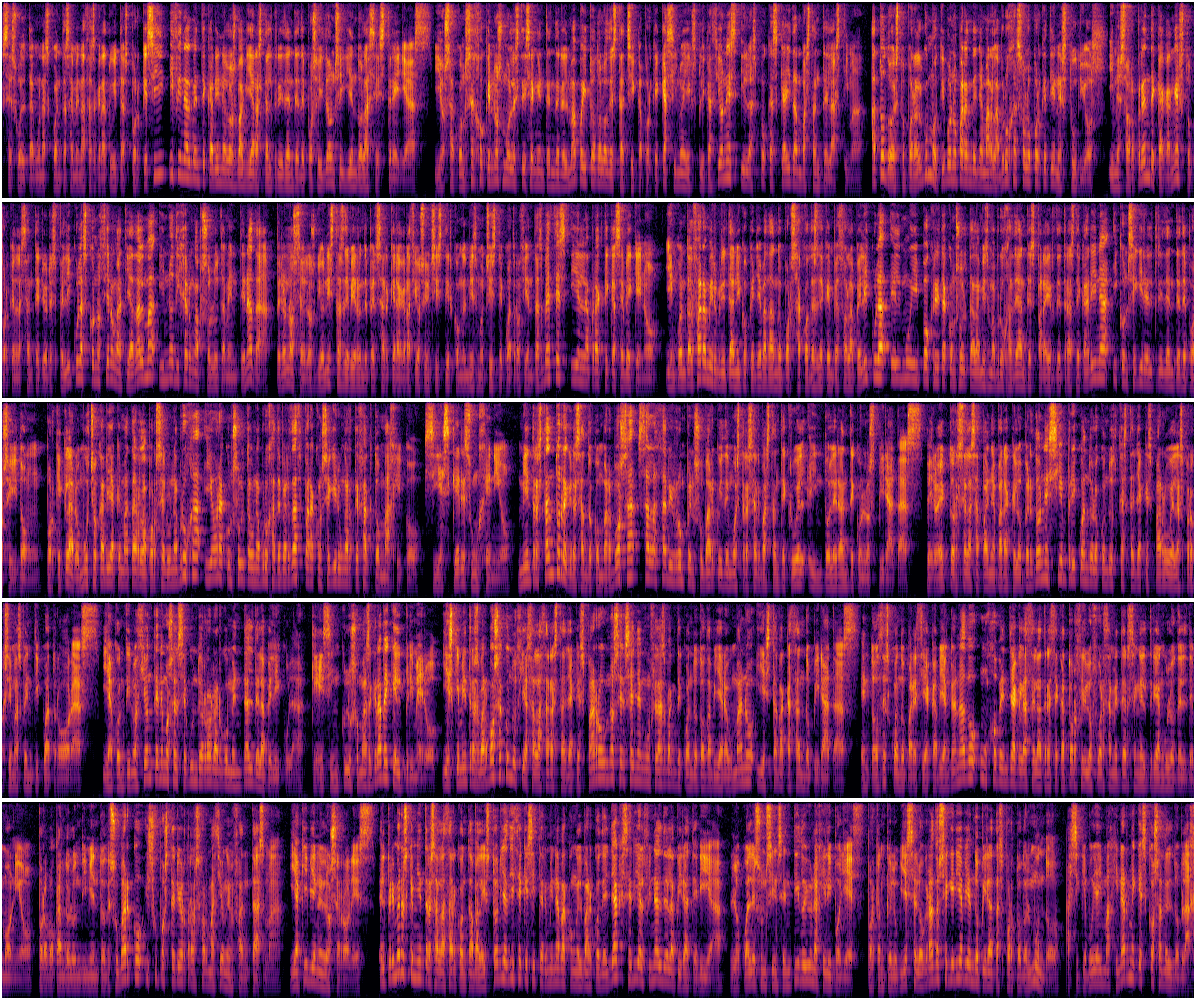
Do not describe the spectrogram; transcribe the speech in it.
Se sueltan unas cuantas amenazas gratuitas porque sí, y finalmente Karina los va a guiar hasta el tridente de Poseidón siguiendo las estrellas. Y os aconsejo que no os molestéis en entender el mapa y todo lo de esta chica, porque casi no hay explicaciones y las pocas que hay dan bastante lástima. A todo esto, por algún motivo no paran de llamar la bruja solo porque tiene estudios, y me sorprende que hagan esto, porque en las anteriores películas conocieron a tía Dalma y no dijeron absolutamente nada. Pero no sé, los guionistas debieron de pensar que era gracioso insistir con el mismo chiste 400 veces y en la práctica se ve que no. Y en cuanto al Faramir británico que lleva dando por saco desde que empezó la película, el muy hipócrita consulta a la misma bruja de antes para ir detrás de Karina y conseguir el tridente de Poseidón. Porque claro, mucho que había que matarla por ser una bruja y ahora consulta a una bruja de verdad para conseguir un artefacto mágico. Si es que eres un genio. Mientras tanto, regresando con Barbosa, Salazar irrumpe en su barco y demuestra ser bastante cruel e intolerante con los piratas. Pero Héctor se las apaña para que lo perdone siempre y cuando lo conduzca hasta Jack Sparrow en las próximas 24 horas. Y a continuación tenemos el segundo error argumental de la película, que es incluso más grave que el primero. Y es que mientras Barbosa conducía a Salazar hasta Jack Sparrow, nos enseñan un flashback de cuando todavía era humano y estaba cazando piratas. Entonces, cuando parecía que habían ganado, un joven Jack le hace la 13-14 y lo fuerza a meterse en el triángulo del demonio, provocando el hundimiento de su barco y su posterior transformación en fantasma. Y aquí vienen los errores. El primero es que mientras Salazar contaba la historia, dice que si terminaba con el barco de Jack sería el final de la piratería, lo cual es un sinsentido y una gilipollez, porque aunque lo hubiese logrado seguiría viendo piratas por todo el mundo, así que voy a imaginarme que es cosa del doblaje.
